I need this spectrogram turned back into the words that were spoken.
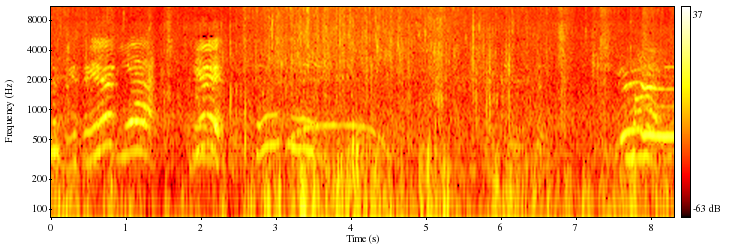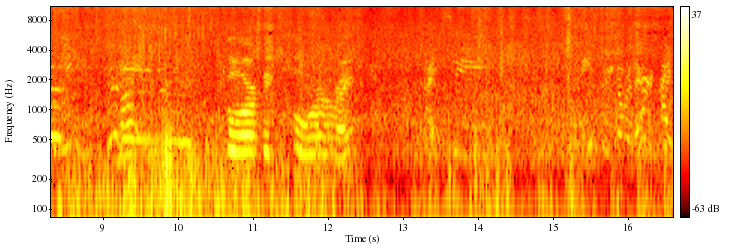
you see it? Yeah. Get it. Score, big score, right? I see. And these three over there. I do.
